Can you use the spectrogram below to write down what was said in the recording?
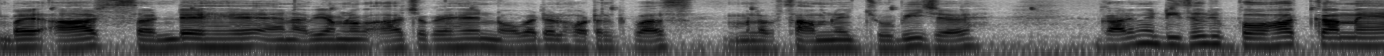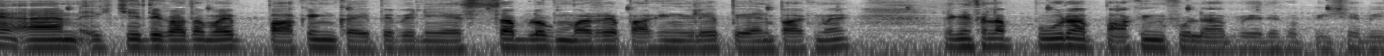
भाई, आज संडे है एंड अभी हम लोग आ चुके हैं नोवेटल होटल के पास। मतलब सामने जो बीच है, गाड़ी में डीजल भी बहुत कम है एंड एक चीज़ दिखाता हूँ भाई पार्किंग कहीं पे भी नहीं है। सब लोग मर रहे पार्किंग के लिए पे एन पार्क में। लेकिन साला पूरा पार्किंग फुल है आप ये देखो पीछे भी।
